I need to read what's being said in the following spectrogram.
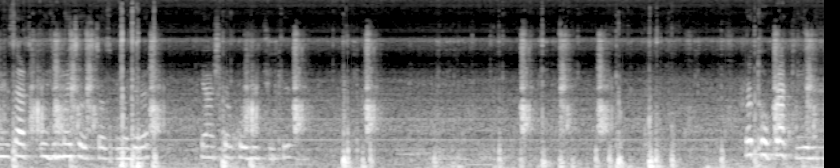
Neyse artık uydurmaya çalışacağız buna göre. Yanlışlıkla koyduk çünkü. Şurada toprak yiyelim.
